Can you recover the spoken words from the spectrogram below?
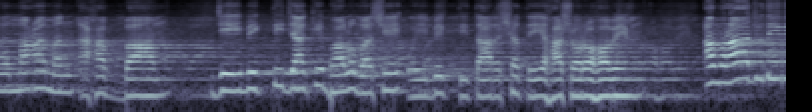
ও মামান আহাব্বাম যে ব্যক্তি যাকে ভালোবাসে, ওই ব্যক্তি তার সাথে হাসর হবে। আমরা যদি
